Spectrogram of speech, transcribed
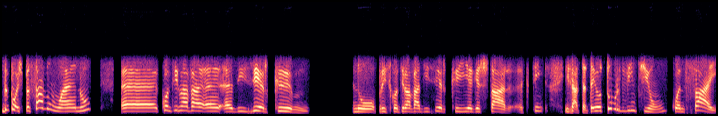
Depois, passado um ano, uh, continuava a, a dizer que no, por isso continuava a dizer que ia gastar, que tinha, exato, até outubro de 21, quando sai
